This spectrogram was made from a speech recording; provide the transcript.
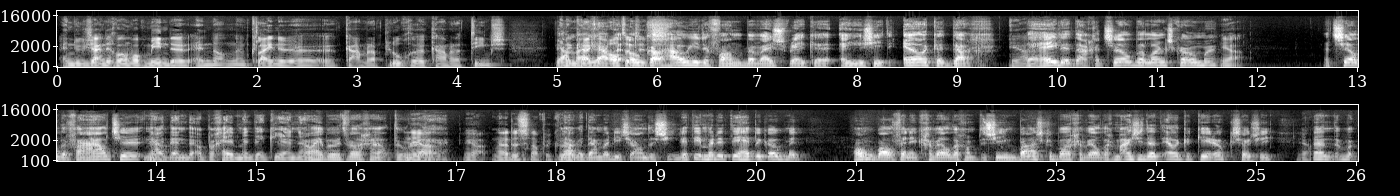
En nu zijn er gewoon wat minder en dan een kleinere eh, cameraploegen, camerateams. Ja, maar ja, ook het- al hou je ervan, bij wijze van spreken, en je ziet elke dag, Ja. de hele dag hetzelfde langskomen. Ja, hetzelfde verhaaltje. Nou, dan op een gegeven moment denk je, ja, nou hebben we het wel gehad hoor. Ja, Eh, ja, nou dat snap ik wel. Laten we dan maar iets anders zien. Dat, maar dat heb ik ook met honkbal vind ik geweldig om te zien. Basketbal geweldig. Maar als je dat elke keer ook zo ziet, Ja. dan wo-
